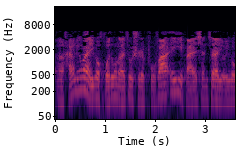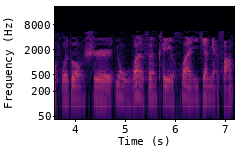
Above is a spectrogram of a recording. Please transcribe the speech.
呃，还有另外一个活动呢，就是浦发 A 一白现在有一个活动是用五万分可以换一间免房。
